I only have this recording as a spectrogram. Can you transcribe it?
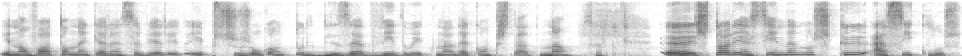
e não votam nem querem saber e, e julgam que tudo lhes é devido e que nada é conquistado. Não. Certo. A história ensina-nos que há ciclos.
